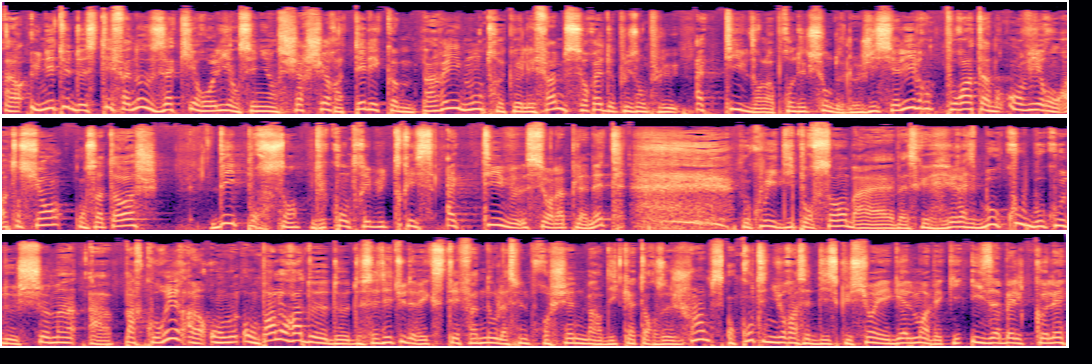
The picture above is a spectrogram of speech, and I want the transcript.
Alors, une étude de Stefano Zacchiroli, enseignant-chercheur à Télécom Paris, montre que les femmes seraient de plus en plus actives dans la production de logiciels libres pour atteindre environ, attention, on s'attache 10% de contributrices actives sur la planète. Donc oui, 10%, bah, parce qu'il reste beaucoup, beaucoup de chemin à parcourir. Alors on, parlera de, cette étude avec Stéphano la semaine prochaine, mardi 14 juin. On continuera cette discussion et également avec Isabelle Collet,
